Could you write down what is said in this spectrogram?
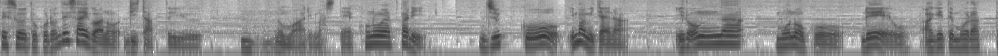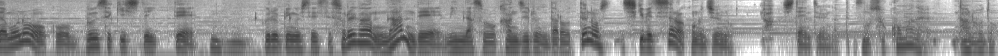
でそういうところで最後あのリタというのもありましてこのやっぱり10個を今みたいないろんなものをこう例を挙げてもらったものをこう分析していってグルーピングしていってそれがなんでみんなそう感じるんだろうっていうのを識別したのがこの10の視点というようになってます、もうそこまで。なるほど。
